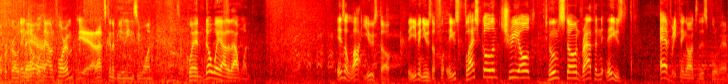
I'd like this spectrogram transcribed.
Overgrowth They there. double down for him. Yeah, that's going to be an easy one. Quinn, no way out of that one. Is a lot used though. They even used the they used Flesh Golem, Tree Ult, Tombstone, Wrath, and they used everything onto this poor man.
